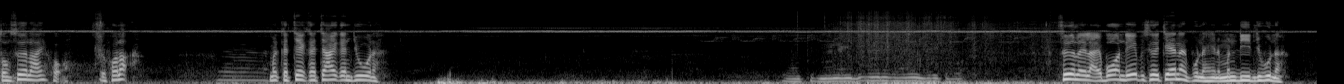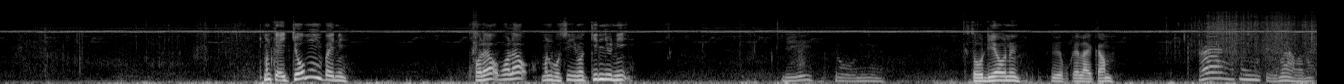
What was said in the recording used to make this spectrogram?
ต้องเสื้อลายพอเออพอละ มันกระเจายกระจายกันอยู่นะ มันกินมือในอื่นๆไม่ได้ตัว เสื้อหลายๆบอนเด้ไปเสื้อแจ้นั่นพุ่นน่ะเห็นมันดีนอยู่พุ่นน่ะมันไก่จมไปนี่ พอแล้วพอแล้วมันบุสีมากินอยู่นี่ดีตัวนึงนะตัวเดียวหนึงเกือบไก่หลายกฮ่ามันตีมากแล้วนะ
